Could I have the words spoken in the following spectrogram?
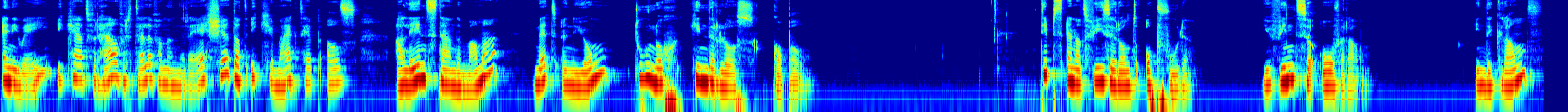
Anyway, ik ga het verhaal vertellen van een reisje dat ik gemaakt heb als alleenstaande mama met een jong, toen nog kinderloos koppel. Tips en adviezen rond opvoeden. Je vindt ze overal. In de krant,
